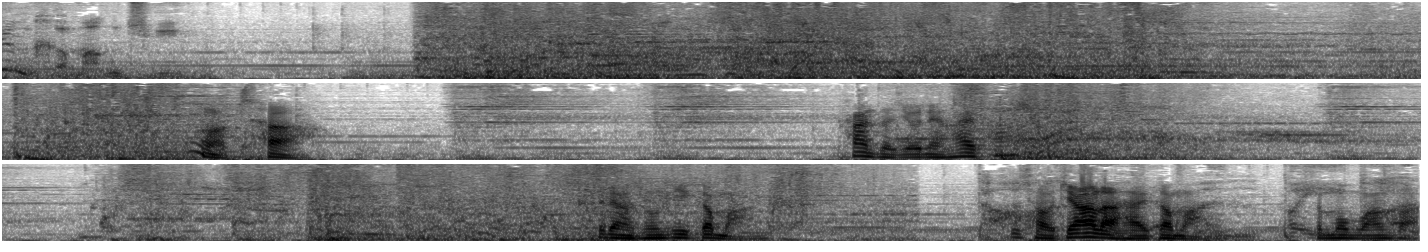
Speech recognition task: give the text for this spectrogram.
任何盲区。我操！看着有点害怕。这两兄弟干嘛？是吵架了还是干嘛？什么玩法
